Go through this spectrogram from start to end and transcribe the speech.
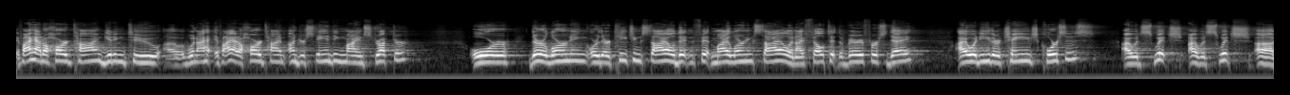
if I had a hard time getting to, uh, when I, if I had a hard time understanding my instructor, or their learning or their teaching style didn't fit my learning style, and I felt it the very first day, I would either change courses I would switch, I would switch uh,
